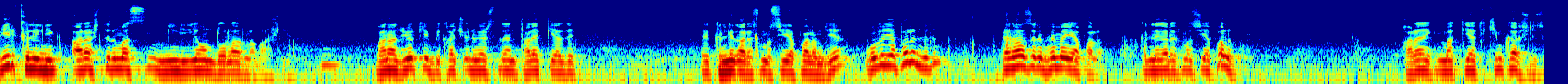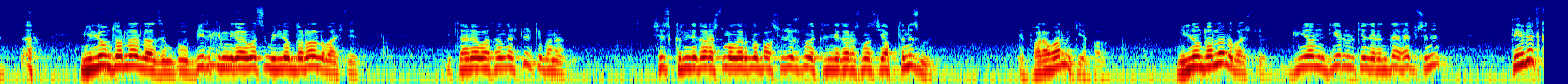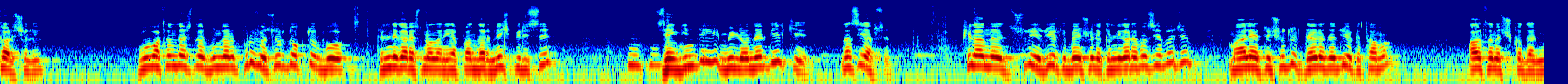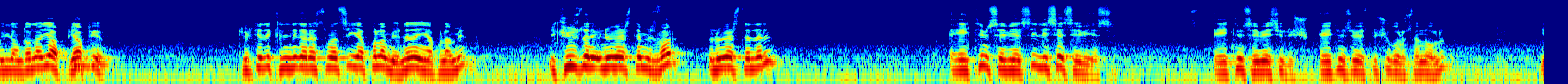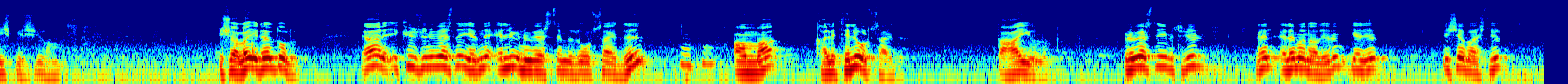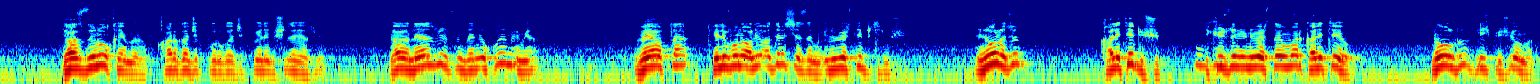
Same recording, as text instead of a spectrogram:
Bir klinik araştırması milyon dolarla başlıyor. Bana diyor ki birkaç üniversiteden talep geldi. E, klinik araştırması yapalım diye. Olur yapalım dedim. Ben hazırım hemen yapalım. Klinik araştırması yapalım. Para maddiyatı kim karşılayacak? milyon dolar lazım. Bu bir klinik araştırması milyon dolarla başlıyor. Bir tane vatandaş diyor ki bana siz klinik araştırmalarından bahsediyorsunuz da klinik araştırması yaptınız mı? E para var mı ki yapalım? Milyon dolarla başlıyor. Dünyanın diğer ülkelerinde hepsini devlet karşılıyor. Bu vatandaşlar bunların profesör, doktor. Bu klinik araştırmalarını yapanların hiçbirisi zengin değil, milyoner değil ki. Nasıl yapsın? Planını sunuyor. Diyor ki ben şöyle klinik araştırması yapacağım. Maliyeti şudur. Devlet de diyor ki tamam. Altına şu kadar milyon dolar yap. Yapıyor. Türkiye'de klinik araştırması yapılamıyor. Neden yapılamıyor? 200 tane üniversitemiz var. Üniversitelerin eğitim seviyesi lise seviyesi. Eğitim seviyesi düşük. Eğitim seviyesi düşük olursa ne olur? Hiçbir şey olmaz. İnşallah ileride olur. Yani 200 üniversite yerine 50 üniversitemiz olsaydı ama kaliteli olsaydı daha iyi olurdu. Üniversiteyi bitiriyor, ben eleman alıyorum, geliyor, işe başlıyor. Yazdığını okuyamıyorum. Kargacık burgacık böyle bir şeyler yazıyor. Ya ne yazıyorsun? Ben okuyamıyorum ya. Veyahut da telefonu alıyor, adres yazamıyor. Üniversite bitirmiş. E ne olacak? Kalite düşük. 200 tane üniversitem var, kalite yok. Ne oldu? Hiçbir şey olmaz.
